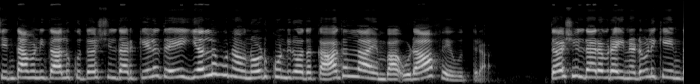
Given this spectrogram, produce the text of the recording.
ಚಿಂತಾಮಣಿ ತಾಲೂಕು ತಹಶೀಲ್ದಾರ್ ಕೇಳಿದ್ರೆ ಎಲ್ಲವೂ ನಾವು ನೋಡಿಕೊಂಡಿರೋದಕ್ಕಾಗಲ್ಲ ಎಂಬ ಉಡಾಫೆ ಉತ್ತರ. ತಹಶೀಲ್ದಾರ್ ಅವರ ಈ ನಡವಳಿಕೆಯಿಂದ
